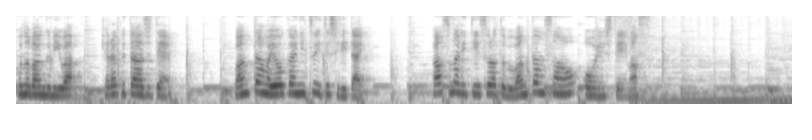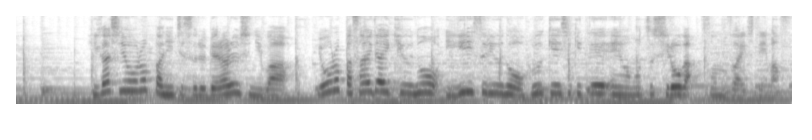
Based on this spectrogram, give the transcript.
この番組はキャラクター辞典ワンタンは妖怪について知りたいパーソナリティ空飛ぶワンタンさんを応援しています東ヨーロッパに位置するベラルーシにはヨーロッパ最大級のイギリス流の風景式庭園を持つ城が存在しています。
